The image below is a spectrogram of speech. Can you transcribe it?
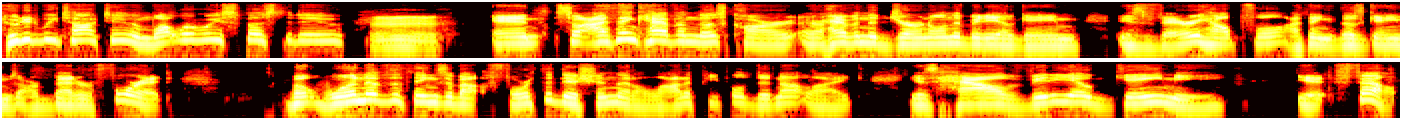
who did we talk to and what were we supposed to do mm. and so i think having those cards or having the journal in the video game is very helpful i think those games are better for it but one of the things about fourth edition that a lot of people did not like is how video gamey it felt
